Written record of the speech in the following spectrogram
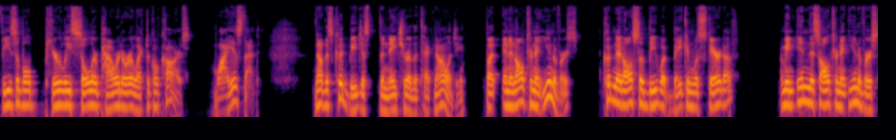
feasible, purely solar powered or electrical cars. Why is that? Now, this could be just the nature of the technology, but in an alternate universe, couldn't it also be what Bacon was scared of? I mean, in this alternate universe,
